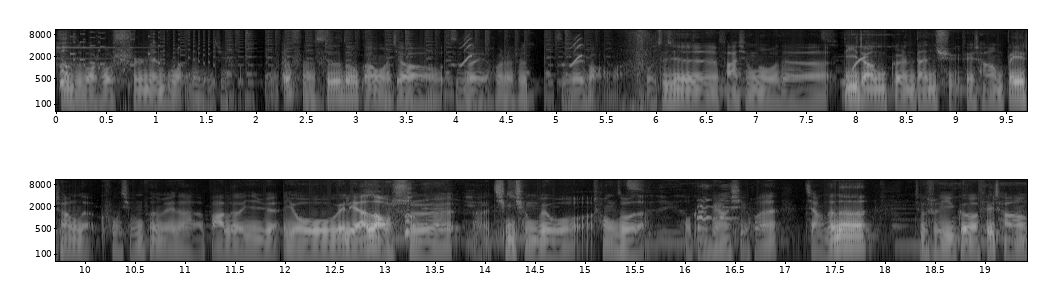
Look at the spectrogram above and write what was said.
君子报仇十年不晚那种记仇。我的粉丝都管我叫子未或者是子微宝吧。我最近发行了我的第一张个人单曲，非常悲伤的苦情氛围的巴乐音乐，由威廉老师呃倾情为我创作的。我个人非常喜欢，讲的呢就是一个非常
